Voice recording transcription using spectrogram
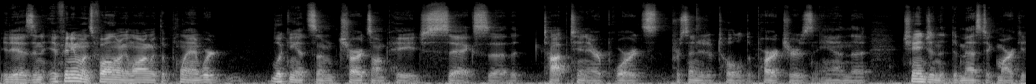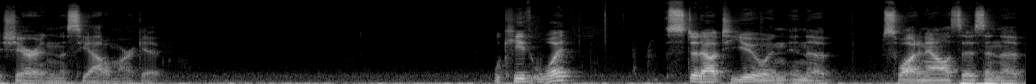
It is. And if anyone's following along with the plan, we're looking at some charts on page six, uh, the top 10 airports, percentage of total departures, and the change in the domestic market share in the Seattle market. Well, Keith, what stood out to you in, in the SWOT analysis and the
